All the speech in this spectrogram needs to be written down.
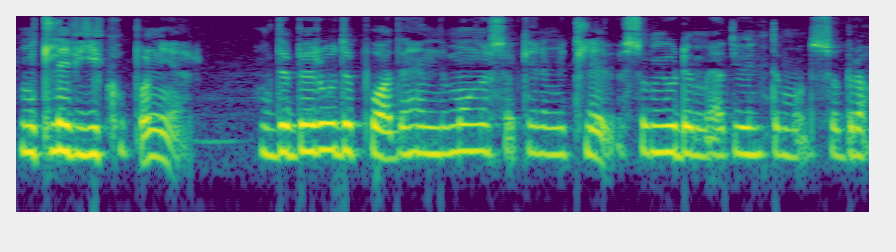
Mitt liv gick upp och ner. Det berodde på att det hände många saker i mitt liv som gjorde mig att jag inte mådde så bra.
